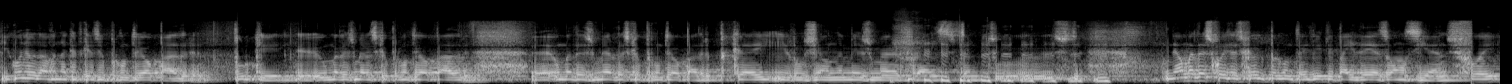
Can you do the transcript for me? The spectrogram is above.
e quando eu dava na catequese eu perguntei ao padre porquê, eh, uma das merdas que eu perguntei ao padre, uma das merdas que eu perguntei ao padre, pequei e religião na mesma frase, portanto não, uma das coisas que eu lhe perguntei, devia ter aí 10 ou 11 anos, foi:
